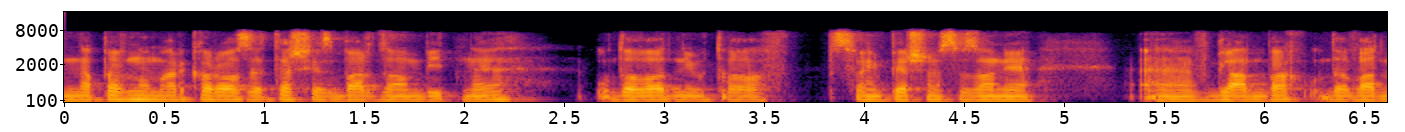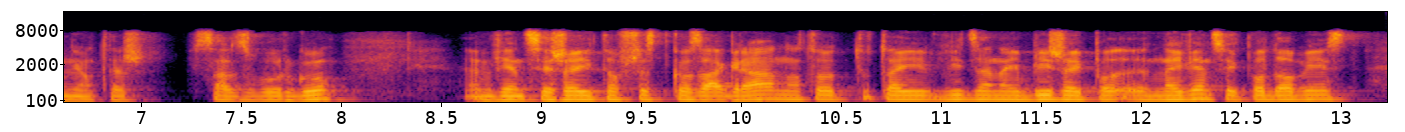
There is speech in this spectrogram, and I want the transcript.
Na pewno Marco Rose też jest bardzo ambitny. Udowodnił to w swoim pierwszym sezonie w Gladbach, udowadniał też w Salzburgu. Więc jeżeli to wszystko zagra, no to tutaj widzę najbliżej, najwięcej podobieństw E,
